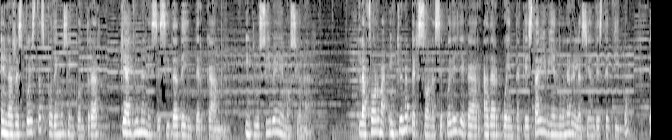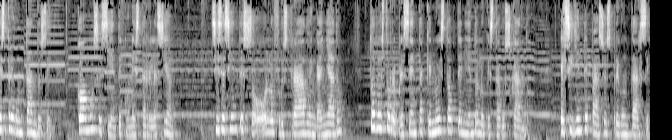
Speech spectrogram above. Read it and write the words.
En las respuestas podemos encontrar que hay una necesidad de intercambio, inclusive emocional. La forma en que una persona se puede llegar a dar cuenta que está viviendo una relación de este tipo es preguntándose cómo se siente con esta relación. Si se siente solo, frustrado, engañado, todo esto representa que no está obteniendo lo que está buscando. El siguiente paso es preguntarse,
